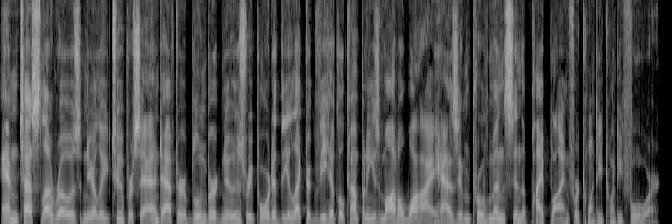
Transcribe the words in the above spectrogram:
and Tesla rose nearly 2% after Bloomberg News reported the electric vehicle company's Model Y has improvements in the pipeline for 2024.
